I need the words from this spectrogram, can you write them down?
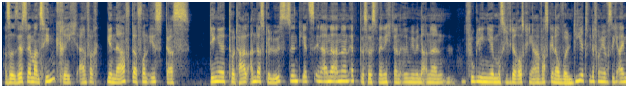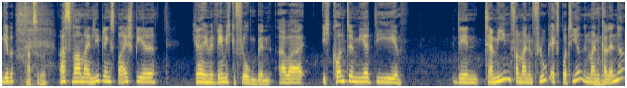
also selbst wenn man es hinkriegt, einfach genervt davon ist, dass Dinge total anders gelöst sind jetzt in einer anderen App. Das heißt, wenn ich dann irgendwie mit einer anderen Fluglinie muss ich wieder rauskriegen, ah, was genau wollen die jetzt wieder von mir, was ich eingebe? Absolut. Was war mein Lieblingsbeispiel? Ich weiß nicht, mit wem ich geflogen bin, aber ich konnte mir die, den Termin von meinem Flug exportieren in meinen mhm. Kalender.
